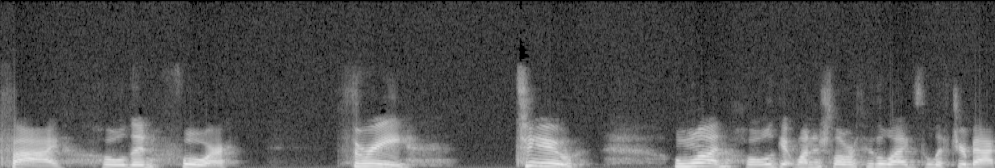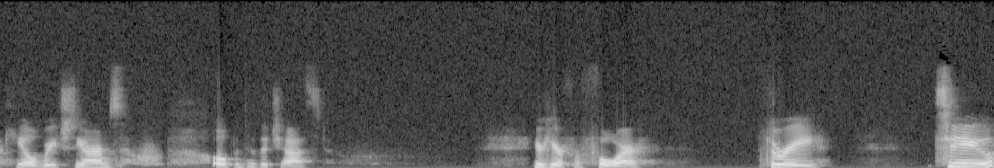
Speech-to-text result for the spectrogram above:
five, hold in four, three, two, one. Hold, get one inch lower through the legs, lift your back heel, reach the arms, open to the chest. You're here for four, three, two,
